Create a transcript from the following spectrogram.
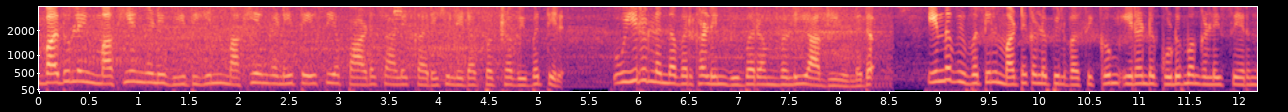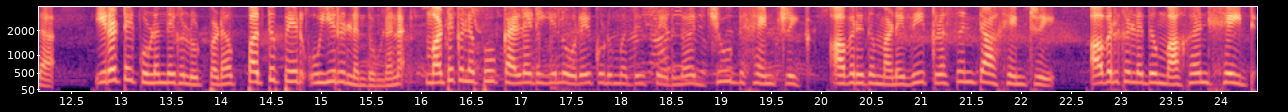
பதுளை மகியங்கனி வீதியின் மகியங்கனி தேசிய பாடசாலைக்கு அருகில் இடம்பெற்ற விபத்தில் உயிரிழந்தவர்களின் விவரம் வெளியாகியுள்ளது. இந்த விபத்தில் மட்டக்களப்பில் வசிக்கும் இரண்டு குடும்பங்களைச் சேர்ந்த இரட்டை குழந்தைகள் உட்பட பத்து பேர் உயிரிழந்துள்ளனர். மட்டக்களப்பு கல்லடியில் ஒரே குடும்பத்தைச் சேர்ந்த ஜூட் ஹென்ட்ரிக் அவரது மனைவி கிரசண்டா ஹென்ட்ரி அவர்களது மகன் ஹெய்ட்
